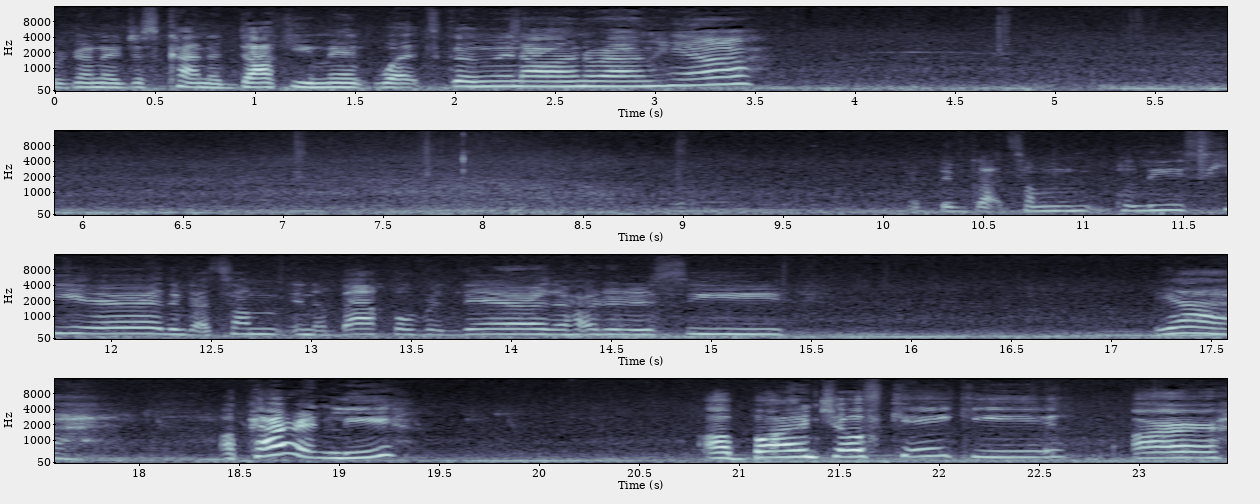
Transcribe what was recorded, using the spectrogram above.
We're gonna just kind of document what's going on around here. They've got some police here. They've got some in the back over there. They're harder to see. Yeah. Apparently, a bunch of keiki are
